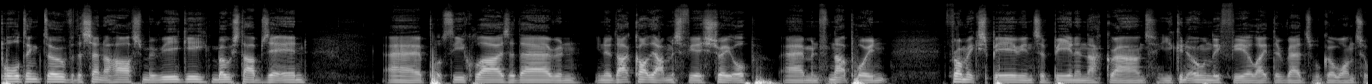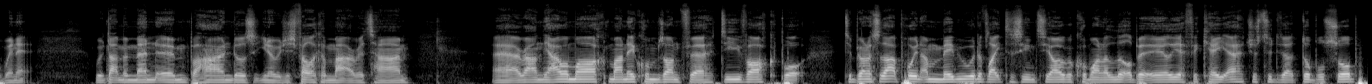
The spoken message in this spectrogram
ball dinked over the centre half from Origi, Mo stabs it in uh, puts the equaliser there, and you know that got the atmosphere straight up. Um, and from that point, from experience of being in that ground, you can only feel like the Reds will go on to win it. With that momentum behind us, you know, it just felt like a matter of time. Uh, around the hour mark, Mane comes on for Divock, but to be honest, at that point, I maybe would have liked to seen Thiago come on a little bit earlier for Keita, just to do that double sub,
